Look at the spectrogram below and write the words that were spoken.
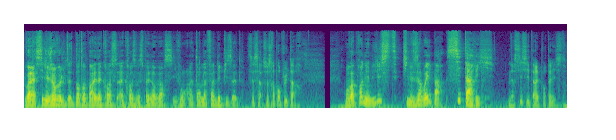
voilà, si les gens veulent t'entendre parler d'Across Across the Spider-Verse, ils vont attendre la fin de l'épisode. C'est ça, ce sera pour plus tard. On va prendre une liste qui nous est envoyée par Sitari. Merci Citari pour ta liste.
